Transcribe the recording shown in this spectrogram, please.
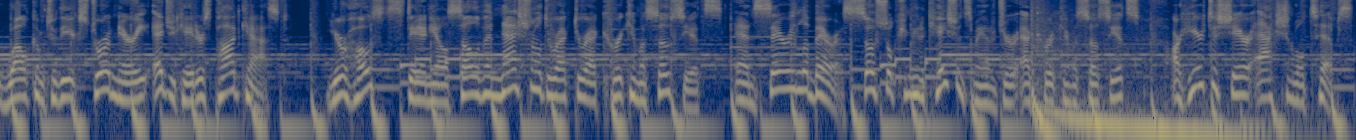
Welcome to the Extraordinary Educators Podcast. Your hosts, Danielle Sullivan, National Director at Curriculum Associates, and Sari Liberis, Social Communications Manager at Curriculum Associates, are here to share actionable tips,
